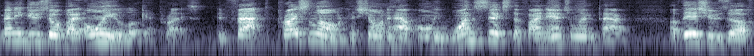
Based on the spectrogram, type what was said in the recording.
Many do so by only look at price. In fact, price alone has shown to have only one-sixth the financial impact of the issues of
